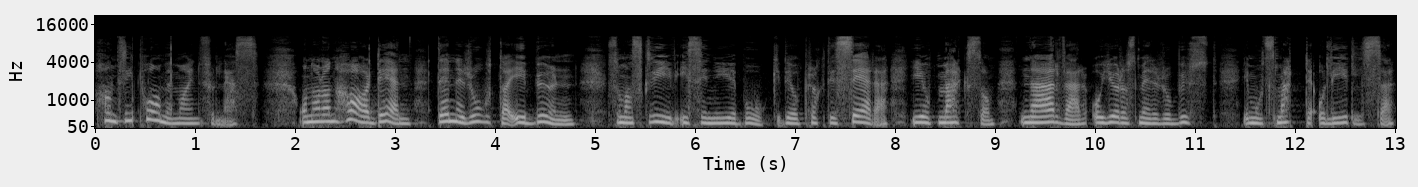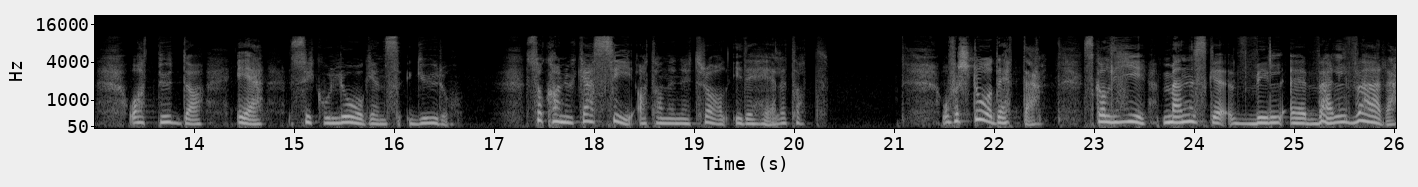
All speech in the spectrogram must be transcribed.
Han driver på med mindfulness. Og når han har den, denne rota i bunnen, som han skriver i sin nye bok, det å praktisere, gi oppmerksom, nærvær og gjøre oss mer robust imot smerte og lidelse, og at Buddha er psykologens guro, så kan jo ikke jeg si at han er nøytral i det hele tatt. Å forstå dette skal gi mennesket eh, velvære.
